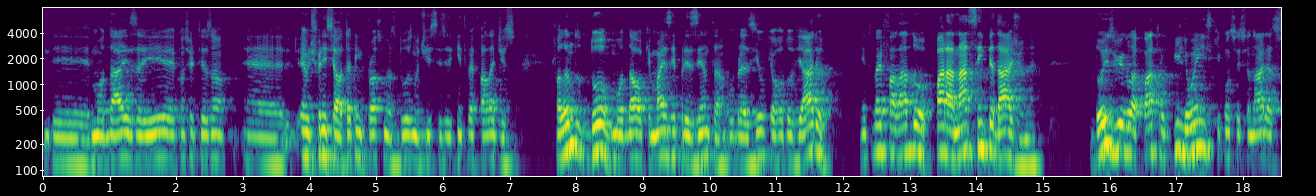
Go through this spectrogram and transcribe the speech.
de modais aí, com certeza, é, é um diferencial. Até tem próximas duas notícias e que a gente vai falar disso. Falando do modal que mais representa o Brasil, que é o rodoviário, a gente vai falar do Paraná sem pedágio, né? 2,4 bilhões que concessionárias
